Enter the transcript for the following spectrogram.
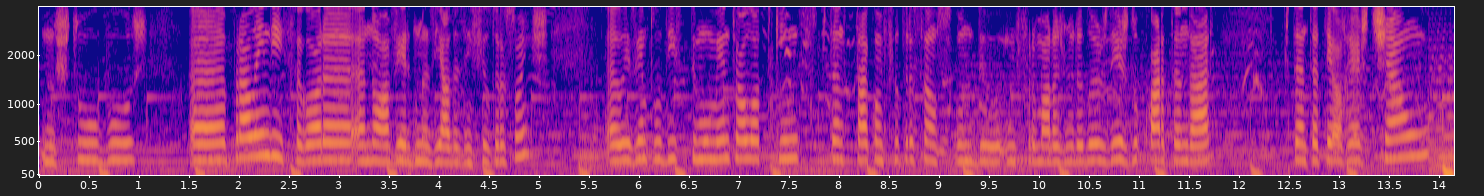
nos tubos. Uh, para além disso, agora andam a haver demasiadas infiltrações. Uh, o exemplo disso, de momento, é o lote 15, portanto, está com infiltração, segundo informar os moradores, desde o quarto andar, portanto, até ao resto de chão.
